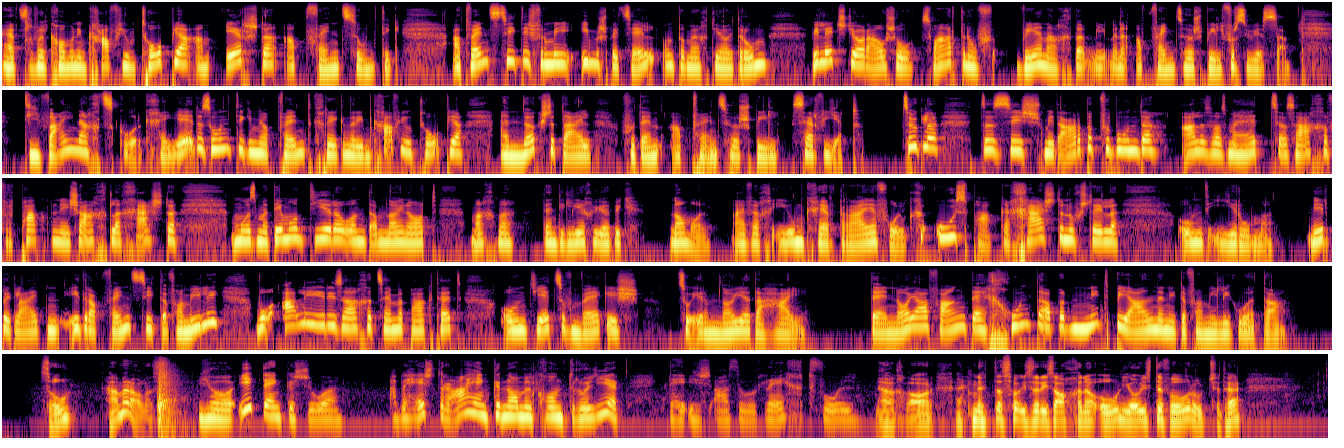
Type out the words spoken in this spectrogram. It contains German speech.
Herzlich willkommen im Café Utopia am ersten Adventssonntag. Adventszeit ist für mich immer speziell und da möchte ich euch darum, wie letztes Jahr auch schon, das Warten auf Weihnachten mit einem Adventshörspiel versüßen. Die Weihnachtsgurke. Jeden Sonntag im Advent kriegen wir im Café Utopia einen nächsten Teil von dem Adventshörspiel serviert. Zügeln, das ist mit Arbeit verbunden. Alles, was man hat, an Sachen verpackt man in Schachteln, Kästen, muss man demontieren und am neuen Ort macht man dann die gleiche Übung nochmal. Einfach in umgekehrter Reihenfolge. Auspacken, Kästen aufstellen und einräumen. Wir begleiten in der Adventszeit eine Familie, wo alle ihre Sachen zusammengepackt hat und jetzt auf dem Weg ist zu ihrem neuen Daheim. Der Neuanfang der kommt aber nicht bei allen in der Familie gut an. So, haben wir alles? Ja, ich denke schon. Aber hast du den Anhänger noch mal kontrolliert? Der ist also recht voll. Ja, klar. Nicht, dass unsere Sachen ohne uns davonrutschen. He?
